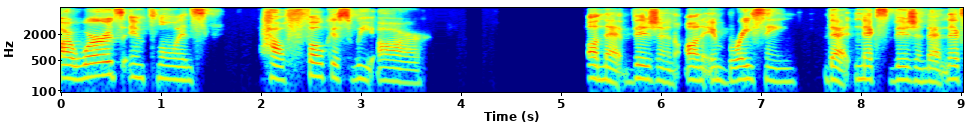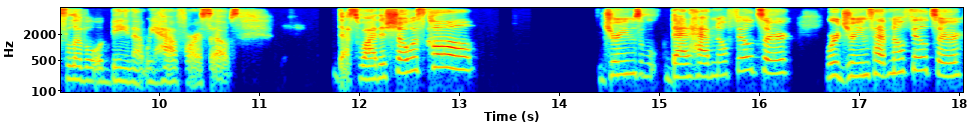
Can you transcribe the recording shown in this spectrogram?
Our words influence how focused we are on that vision, on embracing that next vision, that next level of being that we have for ourselves. That's why the show is called Dreams That Have No Filter, where dreams have no filter.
